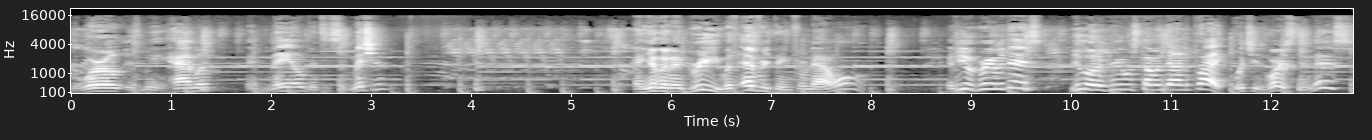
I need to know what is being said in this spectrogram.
The world is being hammered and nailed into submission. And you're going to agree with everything from now on. If you agree with this, you're going to agree with what's coming down the pipe, which is worse than this.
